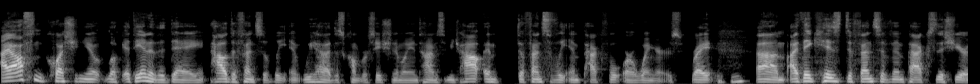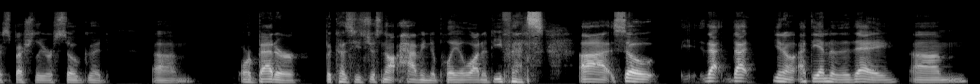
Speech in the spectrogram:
I often question. You know, look at the end of the day, how defensively and we had this conversation a million times. I mean, how defensively impactful are wingers, right? Mm-hmm. Um, I think his defensive impacts this year, especially, are so good um, or better because he's just not having to play a lot of defense. Uh, so that that you know, at the end of the day, um,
